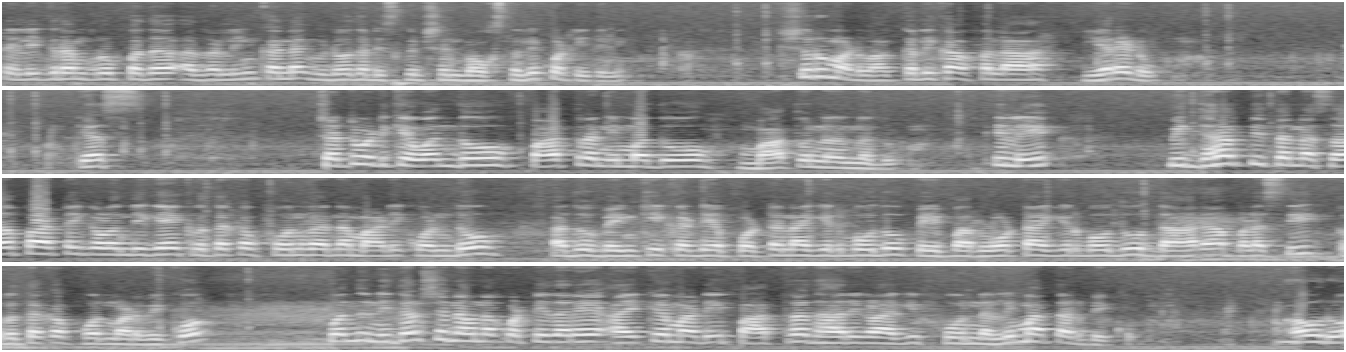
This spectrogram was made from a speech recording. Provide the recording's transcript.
ಟೆಲಿಗ್ರಾಮ್ ಗ್ರೂಪ್ ಅದ, ಅದರ ಲಿಂಕನ್ನು ವಿಡಿಯೋದ ಡಿಸ್ಕ್ರಿಪ್ಷನ್ ಬಾಕ್ಸ್ನಲ್ಲಿ ಕೊಟ್ಟಿದ್ದೀನಿ. ಶುರು ಮಾಡುವ, ಕಲಿಕಾ ಫಲ ಎರಡು. ಎಸ್ ಚಟುವಟಿಕೆ ಒಂದು, ಪಾತ್ರ ನಿಮ್ಮದು, ಮಾತು ನನ್ನದು. ಇಲ್ಲಿ, ವಿದ್ಯಾರ್ಥಿ ತನ್ನ ಸಹಪಾಠಿಗಳೊಂದಿಗೆ ಕೃತಕ ಫೋನ್ಗಳನ್ನು ಮಾಡಿಕೊಂಡು, ಅದು ಬೆಂಕಿ ಕಡ್ಡಿಯ ಪೊಟ್ಟನಾಗಿರ್ಬೋದು ಪೇಪರ್ ಲೋಟ ಆಗಿರ್ಬೋದು, ದಾರ ಬಳಸಿ ಕೃತಕ ಫೋನ್ ಮಾಡಬೇಕು. ಒಂದು ನಿದರ್ಶನವನ್ನು ಕೊಟ್ಟಿದ್ದಾರೆ, ಆಯ್ಕೆ ಮಾಡಿ ಪಾತ್ರಧಾರಿಗಳಾಗಿ ಫೋನ್ನಲ್ಲಿ ಮಾತಾಡಬೇಕು. ಅವರು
